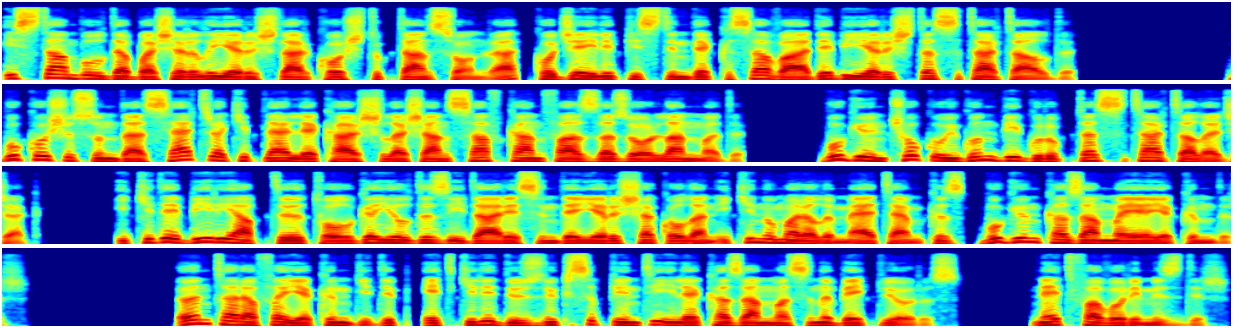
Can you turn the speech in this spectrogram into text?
İstanbul'da başarılı yarışlar koştuktan sonra, Kocaeli pistinde kısa vade bir yarışta start aldı. Bu koşusunda sert rakiplerle karşılaşan Safkan fazla zorlanmadı. Bugün çok uygun bir grupta start alacak. 2'de 1 yaptığı Tolga Yıldız idaresinde yarışak olan 2 numaralı Meltem Kız, bugün kazanmaya yakındır. Ön tarafa yakın gidip, etkili düzlük sprinti ile kazanmasını bekliyoruz. Net favorimizdir.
